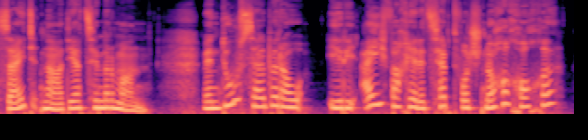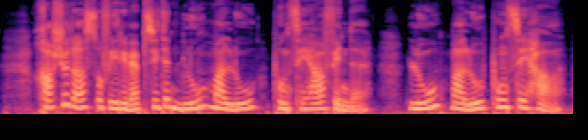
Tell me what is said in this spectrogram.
Sagt Nadia Zimmermann. Wenn du selber auch ihre einfachen Rezepte nachkochen willst, kannst du das auf ihrer Webseite lumalu.ch finden. lumalu.ch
